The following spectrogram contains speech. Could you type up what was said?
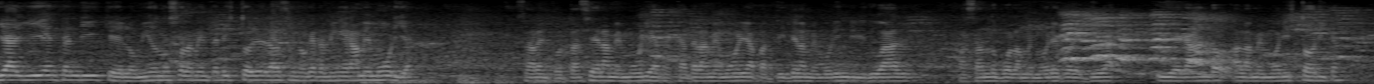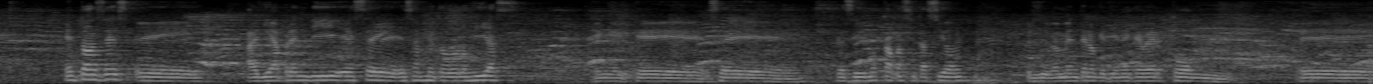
y allí entendí que lo mío no solamente era historia oral, sino que también era memoria, o sea, la importancia de la memoria, rescate de la memoria a partir de la memoria individual, pasando por la memoria colectiva y llegando a la memoria histórica. Entonces, eh, allí aprendí esas metodologías en el que recibimos capacitación, principalmente lo que tiene que ver con eh,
